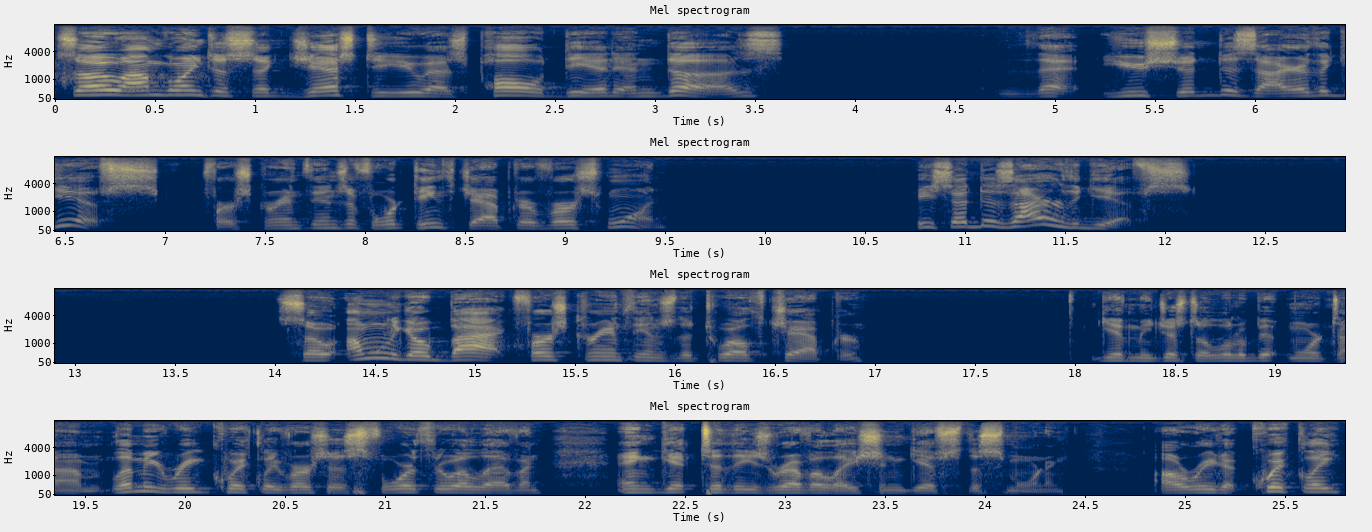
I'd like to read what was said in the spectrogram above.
So I'm going to suggest to you, as Paul did and does, that you should desire the gifts. 1 Corinthians, the 14th chapter, verse 1. He said, Desire the gifts. So I'm going to go back, 1 Corinthians, the 12th chapter. Give me just a little bit more time. Let me read quickly verses 4 through 11 and get to these revelation gifts this morning. I'll read it quickly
